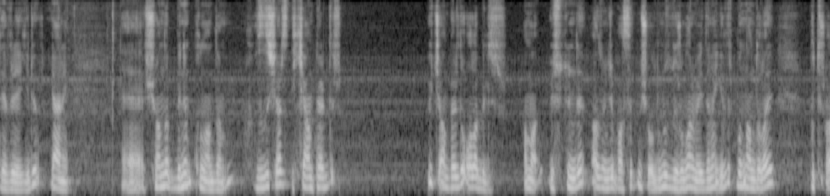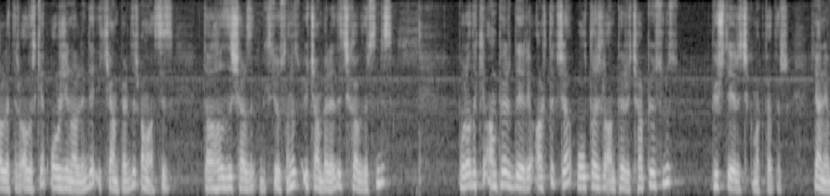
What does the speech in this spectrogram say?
devreye giriyor. Yani e, şu anda benim kullandığım hızlı şarj 2 amperdir. 3 amperde olabilir. Ama üstünde az önce bahsetmiş olduğumuz durumlar meydana gelir. Bundan dolayı bu tür aletleri alırken orijinalinde 2 amperdir ama siz daha hızlı şarj etmek istiyorsanız 3 ampere de çıkabilirsiniz. Buradaki amper değeri arttıkça voltajla amperi çarpıyorsunuz. Güç değeri çıkmaktadır. Yani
